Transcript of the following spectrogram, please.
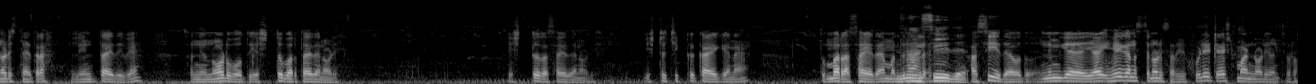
ನೋಡಿ ಸ್ನೇಹಿತರ, ಇಲ್ಲಿ ಇದ್ದೀವಿ. ಸೊ ನೀವು ನೋಡ್ಬೋದು, ಎಷ್ಟು ಬರ್ತಾ ಇದೆ ನೋಡಿ. ಎಷ್ಟು ರಸ ಇದೆ ನೋಡಿ. ಇಷ್ಟು ಚಿಕ್ಕ ಕಾಯಿಗೆನೆ ತುಂಬ ರಸ ಇದೆ ಮತ್ತು ಹಸಿ ಇದೆ. ಹಸಿ ಇದೆ ಹೌದು. ನಿಮಗೆ ಹೇಗೆ ಅನಿಸ್ತೆ ನೋಡಿ ಸರ್ ಈ ಹುಳಿ ಟೇಸ್ಟ್ ಮಾಡಿ ನೋಡಿ ಒಂಚೂರು.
